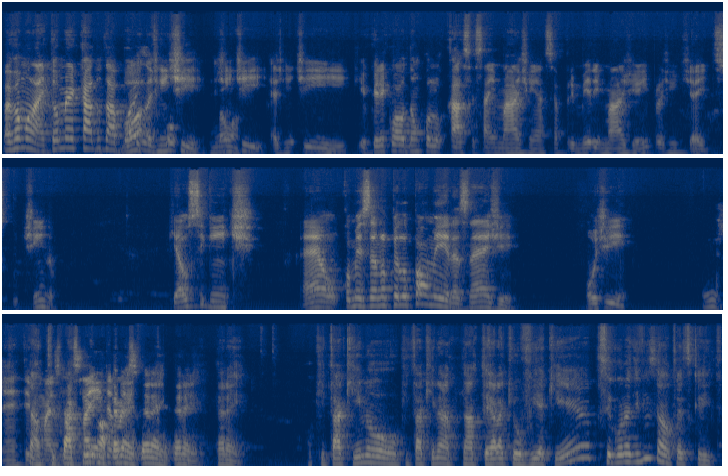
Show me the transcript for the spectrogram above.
Mas vamos lá, então mercado da bola, Mas, a gente, a gente, a gente, eu queria que o Aldão colocasse essa imagem, essa primeira imagem aí para a gente ir discutindo, que é o seguinte, é, começando pelo Palmeiras, né, G? Hoje né, teve não, mais tá uma aqui, saída. Não, peraí, mas... peraí, peraí, peraí. O que está aqui, no, o que tá aqui na, na, tela que eu vi aqui é segunda divisão, tá escrito.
